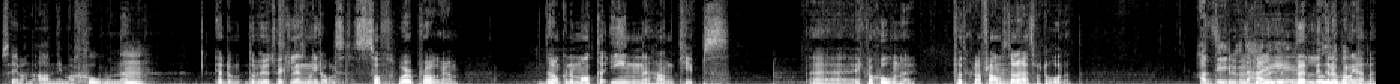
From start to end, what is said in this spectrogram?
säger man, animationen. Mm. Ja, de, de utvecklade ett nytt hålet. software program där de kunde mata in han Kips eh, ekvationer för att kunna framställa det här svarta hålet. Ja, det, det, det här är väldigt revolutionerande.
